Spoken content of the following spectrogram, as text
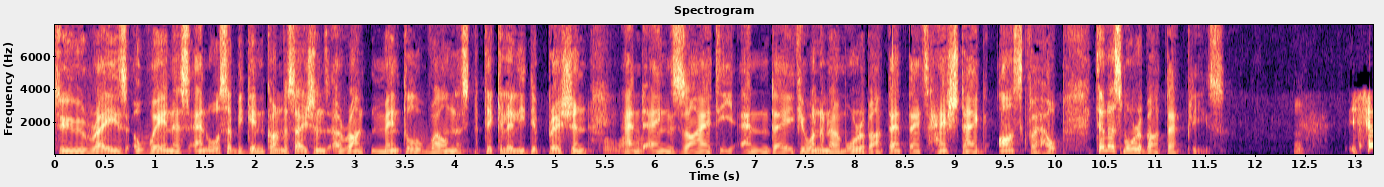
to raise awareness and also begin conversations around mental wellness, particularly depression oh, wow. and anxiety. And uh, if you want to know more about that, that's hashtag ask for help. Tell us more about that, please. So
